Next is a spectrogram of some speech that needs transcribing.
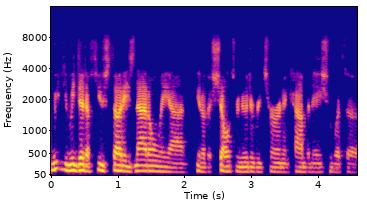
We, we did a few studies not only on you know the shelter neuter return in combination with the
